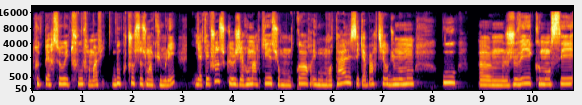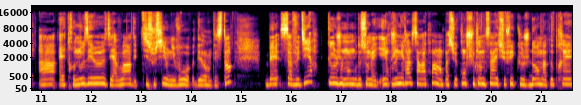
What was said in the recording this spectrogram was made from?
trucs perso et tout. Enfin bref, beaucoup de choses se sont accumulées. Il y a quelque chose que j'ai remarqué sur mon corps et mon mental, c'est qu'à partir du moment où euh, je vais commencer à être nauséeuse et avoir des petits soucis au niveau des intestins, ben ça veut dire que je manque de sommeil. Et en général, ça rate pas, hein, parce que quand je suis comme ça, il suffit que je dorme à peu près,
